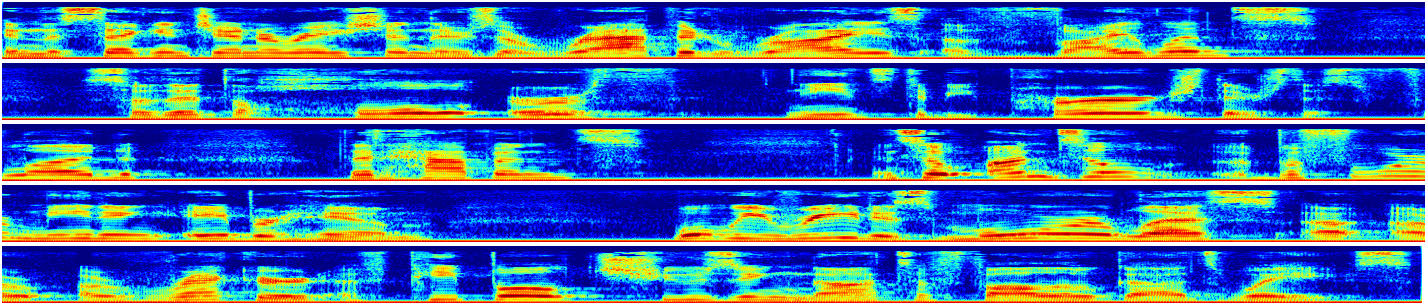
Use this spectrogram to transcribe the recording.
in the second generation. There's a rapid rise of violence so that the whole earth needs to be purged. There's this flood that happens. And so, until before meeting Abraham, what we read is more or less a, a, a, record of people choosing not to follow God's ways,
